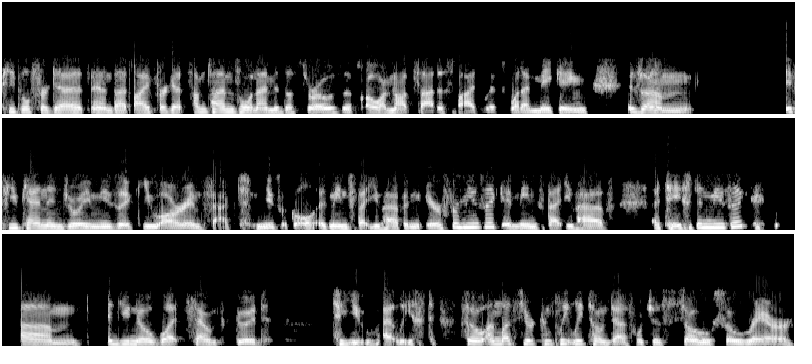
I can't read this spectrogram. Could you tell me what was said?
people forget and that I forget sometimes when I'm in the throes of, oh, I'm not satisfied with what I'm making is um, if you can enjoy music, you are in fact musical. It means that you have an ear for music. It means that you have a taste in music, um, and you know what sounds good to you, at least. So unless you're completely tone deaf, which is so so rare,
